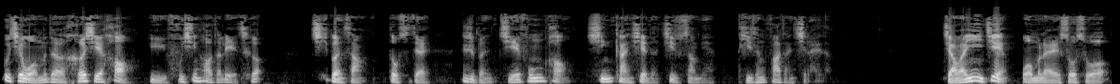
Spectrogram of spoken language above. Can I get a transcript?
目前我们的和谐号与复兴号的列车，基本上都是在日本捷风号新干线的基础上面提升发展起来的。讲完硬件，我们来说说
